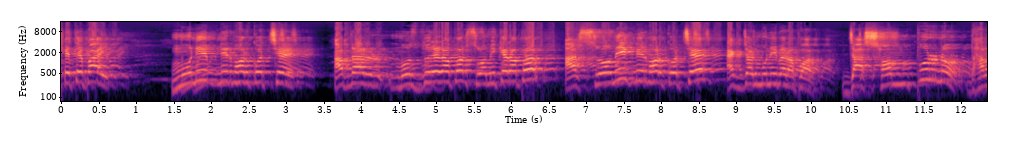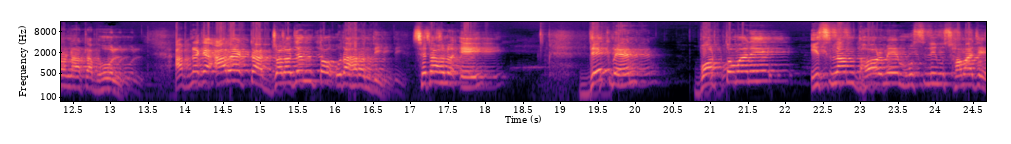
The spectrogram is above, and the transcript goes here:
খেতে পাই। মুনিব নির্ভর করছে আপনার মজদুরের ওপর, শ্রমিকের ওপর, আর শ্রমিক নির্ভর করছে একজন মুনিবের ওপর, যা সম্পূর্ণ ধারণাটা ভুল। আপনাকে আরও একটা জলজন্ত উদাহরণ দিই, সেটা হলো এই। দেখবেন, বর্তমানে ইসলাম ধর্মে মুসলিম সমাজে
